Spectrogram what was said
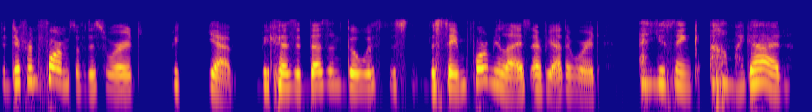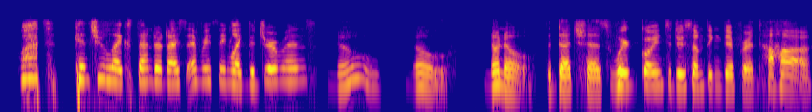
the different forms of this word. Be- yeah, because it doesn't go with this, the same formula as every other word and you think, oh my God, what? Can't you like standardize everything like the Germans? No, no, no, no. The Dutch says, we're going to do something different. Haha.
